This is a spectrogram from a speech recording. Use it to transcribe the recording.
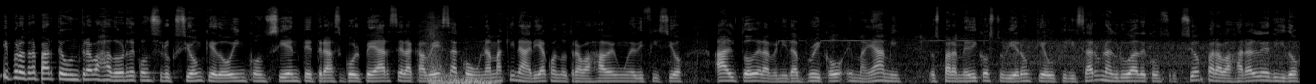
Y por otra parte, un trabajador de construcción quedó inconsciente tras golpearse la cabeza con una maquinaria cuando trabajaba en un edificio alto de la avenida Brickell en Miami. Los paramédicos tuvieron que utilizar una grúa de construcción para bajar al herido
